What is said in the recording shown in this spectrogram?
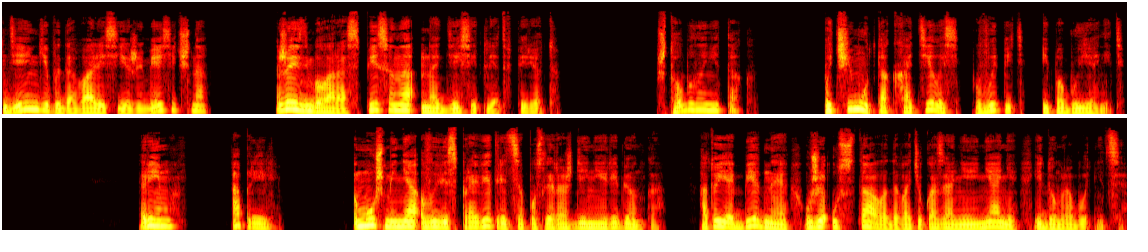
Деньги выдавались ежемесячно, жизнь была расписана на 10 лет вперед. Что было не так? Почему так хотелось выпить и побуянить? Рим, апрель. Муж меня вывез проветриться после рождения ребенка, а то я, бедная, уже устала давать указания няне и домработнице.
